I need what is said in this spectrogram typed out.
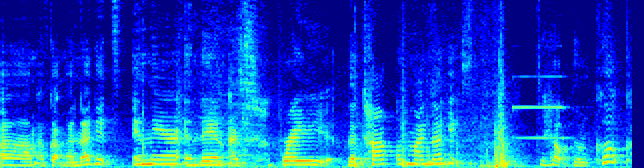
Um, I've got my nuggets in there and then I spray the top of my nuggets to help them cook.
